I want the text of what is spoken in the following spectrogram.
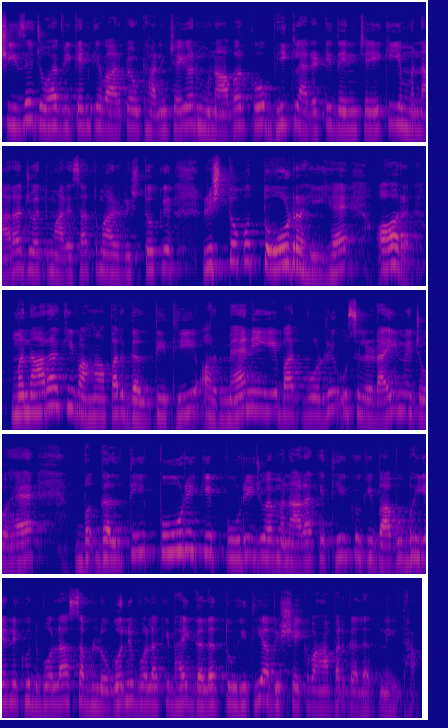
चीज़ें जो है वीकेंड के वार पे उठानी चाहिए और मुनावर को भी क्लैरिटी देनी चाहिए कि ये मनारा जो है तुम्हारे साथ, तुम्हारे रिश्तों के, रिश्तों को तोड़ रही है और मनारा की वहाँ पर गलती थी और मैं नहीं ये बात बोल रही उस लड़ाई में जो है गलती पूरी की पूरी जो है मनारा की थी क्योंकि बाबू भैया ने खुद बोला, सब लोगों ने बोला कि भाई गलत तू ही थी, अभिषेक वहाँ पर गलत नहीं था।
